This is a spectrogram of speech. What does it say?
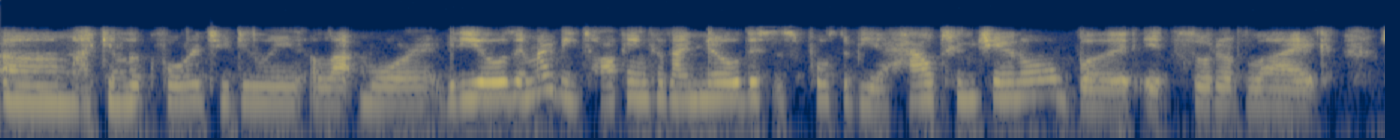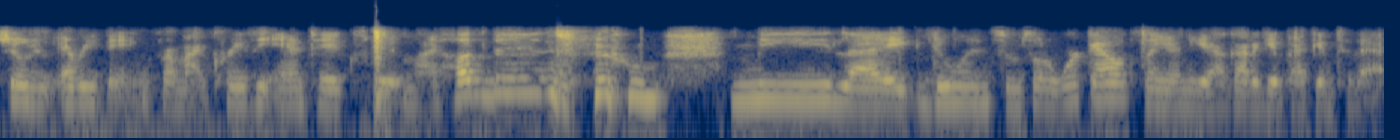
um, I can look forward to doing a lot more videos. It might be talking because I know this is supposed to be a how-to channel, but it's sort of like shows you everything from my crazy antics with my husband to me like doing some sort of workouts and yeah, I got to get back into that.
